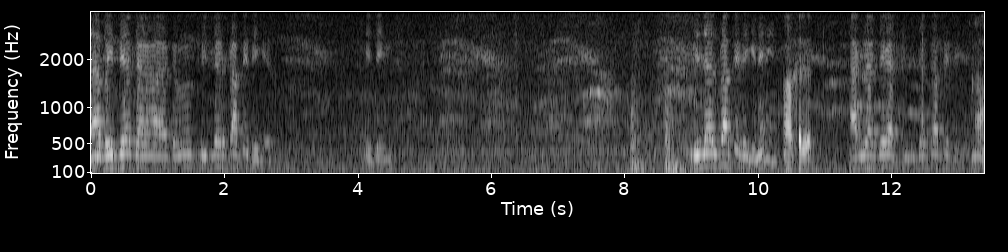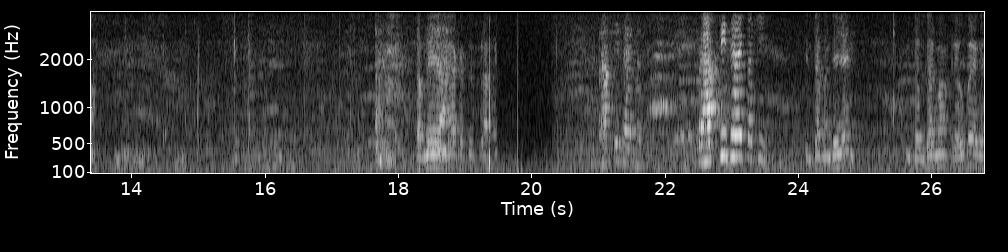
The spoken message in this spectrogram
અને આ ભાઈ બે દાડા આવ્યા તો બીજ દાડે પ્રાપ્તિ થઈ ગઈ એ જઈને બીજ દાડે પ્રાપ્તિ થઈ ગઈ ને? હા ખરી વાત. આગળ ભેગા થઈને બીજા પ્રાપ્તિ થઈ જાય હા. તમને આયા કરતું પ્રાપ્તિ? પ્રાપ્તિ થાય પછી. પ્રાપ્તિ થાય પછી. ચિંતા બંધાઈ જાય ને? સંસારમાં રહેવું પડે કે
